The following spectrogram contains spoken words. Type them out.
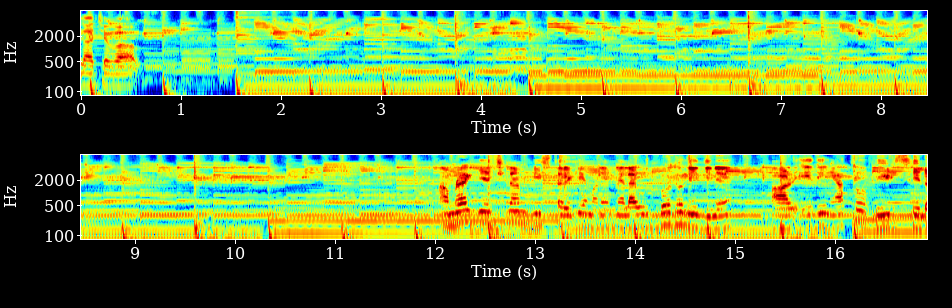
লাজবাব। আমরা গিয়েছিলাম বিশ তারিখে মানে মেলার উদ্বোধনী দিনে, আর এদিন এত ভিড় ছিল।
